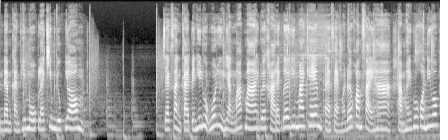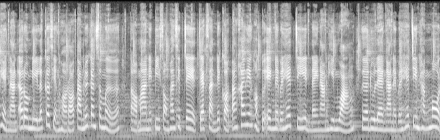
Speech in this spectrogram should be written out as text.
มแบมกันพี่มุก และคิมยุกยอม แจ็คสันกลายเป็นที่ถูกพูดถึงอย่างมากมาย ด้วยคาแรคเตอร์ที่มากเข้ม แต่แฝงมาด้วยความใส่ฮาทำให้ผู้คนที่พบเห็นนั้นอารมณ์ดีและเกิดเสียงหัวเราะตามด้วยกันเสมอ ต่อมาในปี 2017 แจ็คสันได้ก่อตั้งค่ายเพลงของตัวเองในประเทศจีน ในนามทีมหวัง เพื่อดูแลงานในประเทศจีนทั้งหมด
